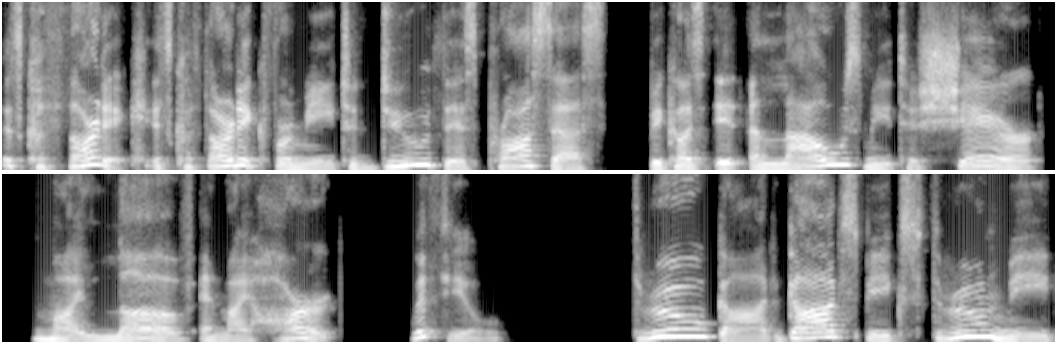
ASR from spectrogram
it's cathartic. It's cathartic for me to do this process because it allows me to share my love and my heart with you through God. God speaks through me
